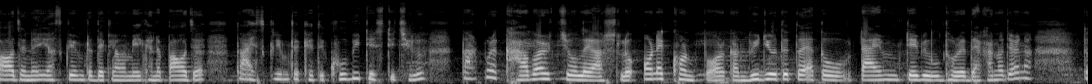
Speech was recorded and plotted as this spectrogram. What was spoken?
পাওয়া যায় না। এই আইসক্রিমটা দেখলাম আমি এখানে পাওয়া যায়। তো আইসক্রিমটা খেতে খুবই টেস্টি ছিল। তারপরে খাবার চলে আসলো অনেকক্ষণ পর, কারণ ভিডিওতে তো এত টাইম টেবিল ধরে দেখানো যায় না। তো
